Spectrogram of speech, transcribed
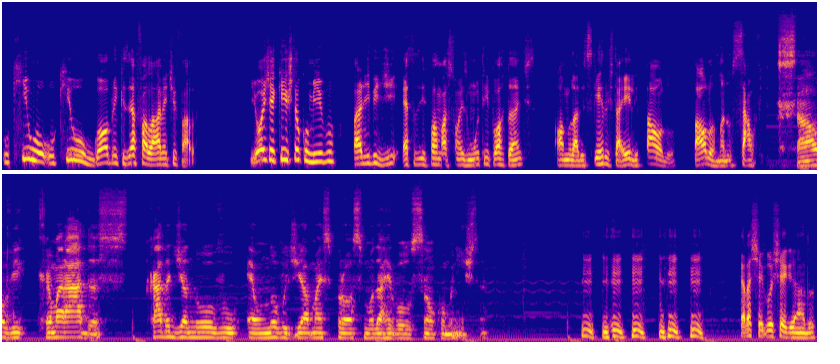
o, que o, o que o Goblin quiser falar, a gente fala. E hoje aqui estou comigo para dividir essas informações muito importantes. Ao meu lado esquerdo está ele, Paulo. Paulo, mano, salve. Salve, camaradas. Cada dia novo é um novo dia mais próximo da Revolução Comunista. Hum, hum, hum. O cara chegou chegando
